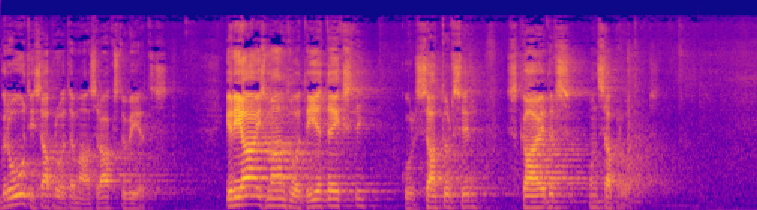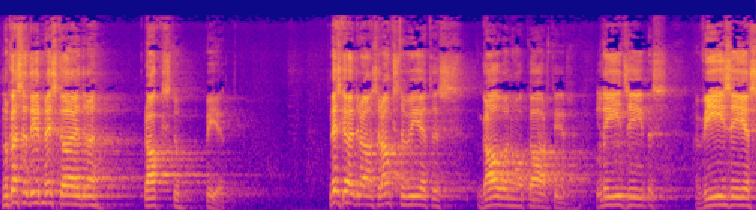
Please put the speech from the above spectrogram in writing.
grūti saprotamās rakstu vietas, ir jāizmanto tie teksti, kuras saturs ir skaidrs un saprotams. Nu, kas tad ir neskaidra rakstu vieta? Neskaidrās rakstu vietas galvenokārt ir līdzības, vīzijas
